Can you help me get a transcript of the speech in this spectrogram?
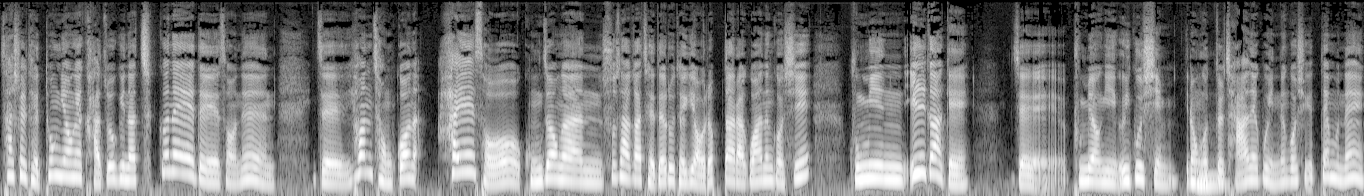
사실 대통령의 가족이나 측근에 대해서는 이제 현 정권 하에서 공정한 수사가 제대로 되기 어렵다라고 하는 것이 국민 일각에 이제 분명히 의구심 이런 음. 것들 자아내고 있는 것이기 때문에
